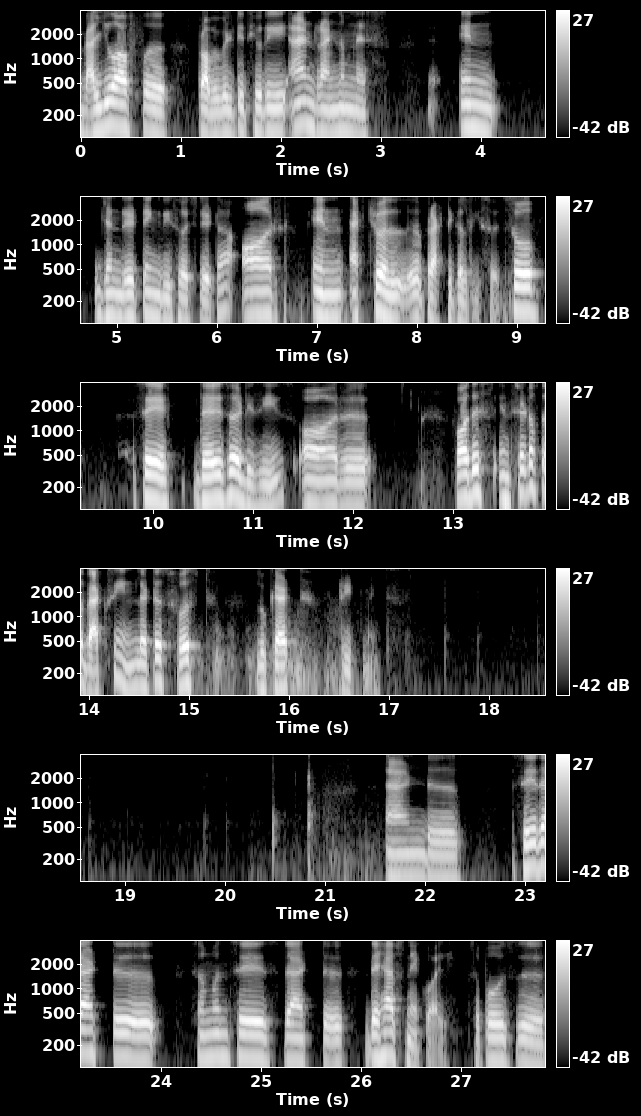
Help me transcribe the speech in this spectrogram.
value of uh, probability theory and randomness in generating research data or in actual uh, practical research. So, say there is a disease or uh, for this instead of the vaccine let us first look at treatments. And uh, say that uh, someone says that uh, they have snake oil. Suppose uh,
